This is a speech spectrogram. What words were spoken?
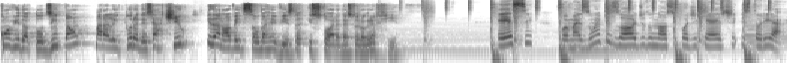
Convido a todos então para a leitura desse artigo e da nova edição da revista História da Historiografia. Esse foi mais um episódio do nosso podcast Historiar,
